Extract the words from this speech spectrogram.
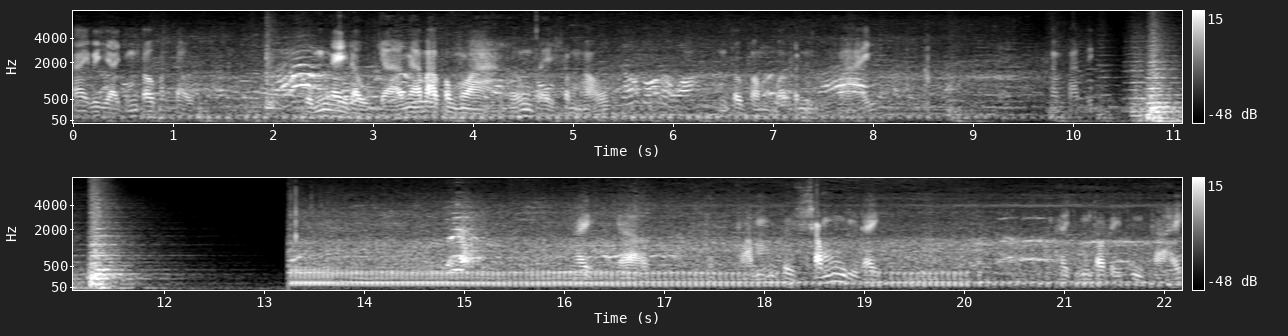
bây giờ chúng tôi bắt đầu cũng ngay đầu chợ ngã ba Phong Hòa, hướng về sông Hậu. Chúng tôi vòng qua bên phải. Khám phá tiếp. Đây, chợ thực phẩm tươi sống gì đây? Đây chúng tôi đi bên phải?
